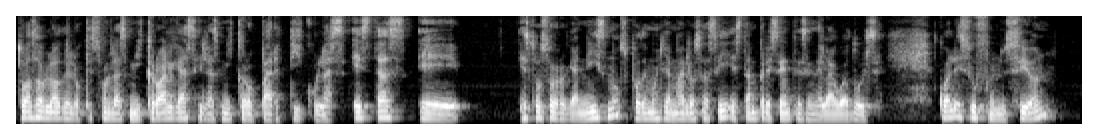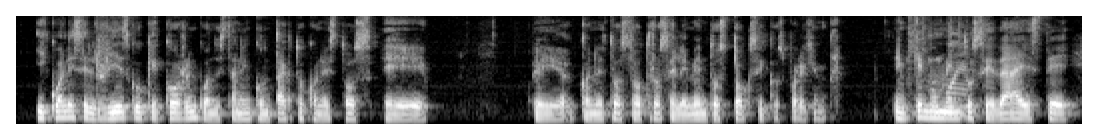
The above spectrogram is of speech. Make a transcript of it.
Tú has hablado de lo que son las microalgas y las micropartículas. Estas, eh, estos organismos, podemos llamarlos así, están presentes en el agua dulce. ¿Cuál es su función y cuál es el riesgo que corren cuando están en contacto con estos eh, eh, con estos otros elementos tóxicos, por ejemplo? ¿En qué momento se da este,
